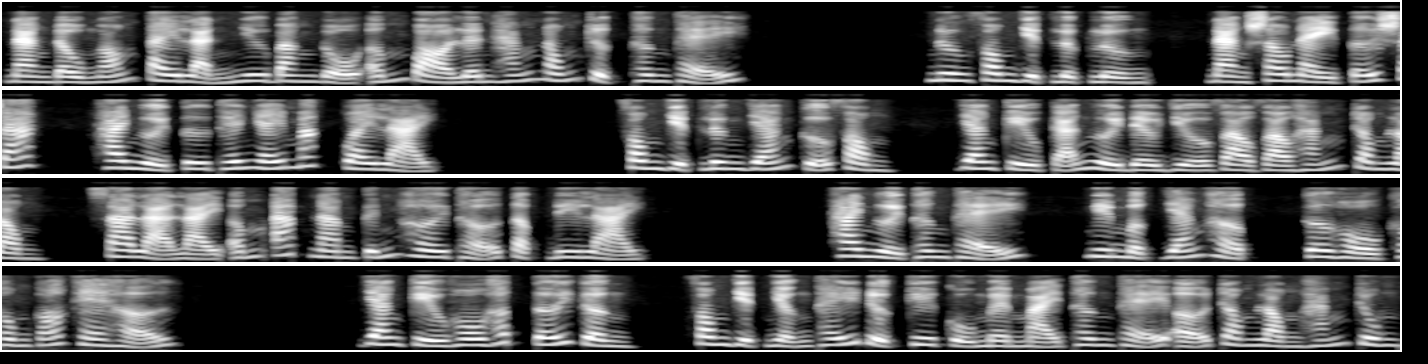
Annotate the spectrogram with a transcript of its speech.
nàng đầu ngón tay lạnh như băng độ ấm bò lên hắn nóng trực thân thể. Nương phong dịch lực lượng, nàng sau này tới sát, hai người tư thế nháy mắt quay lại. Phong dịch lưng dán cửa phòng, Giang Kiều cả người đều dựa vào vào hắn trong lòng, xa lạ lại ấm áp nam tính hơi thở tập đi lại. Hai người thân thể, nghiêm mật dán hợp, cơ hồ không có khe hở. Giang Kiều hô hấp tới gần, phong dịch nhận thấy được kia cụ mềm mại thân thể ở trong lòng hắn trung,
